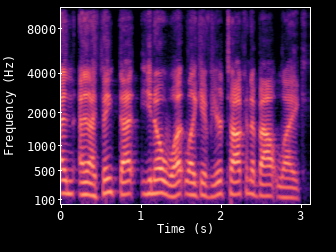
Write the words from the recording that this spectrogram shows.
and and I think that you know what, like if you're talking about like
